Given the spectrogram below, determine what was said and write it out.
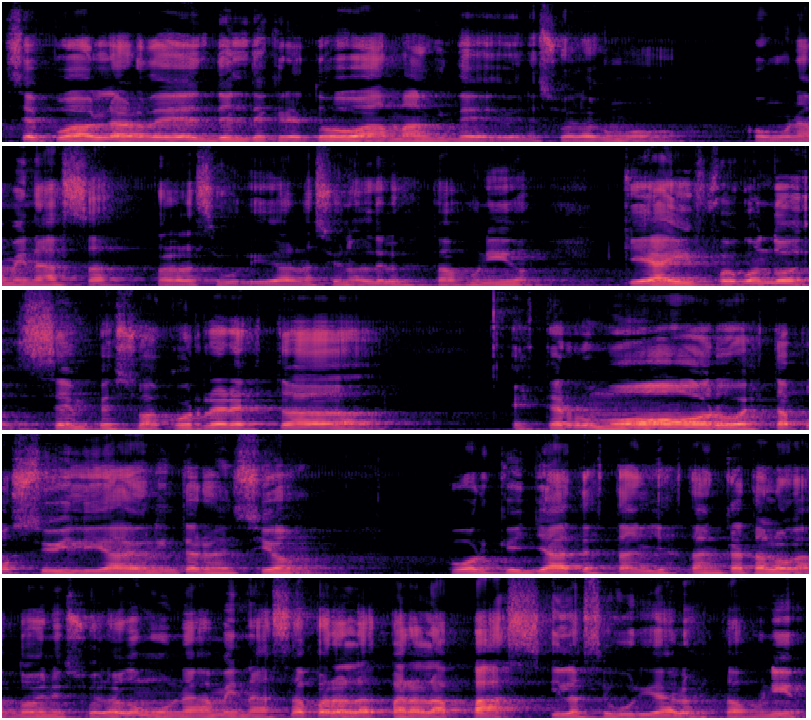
se puede hablar de- del decreto Obama de Venezuela como, como una amenaza para la seguridad nacional de los Estados Unidos, que ahí fue cuando se empezó a correr esta, este rumor o esta posibilidad de una intervención porque ya te están, ya están catalogando a Venezuela como una amenaza para la, para la paz y la seguridad de los Estados Unidos.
